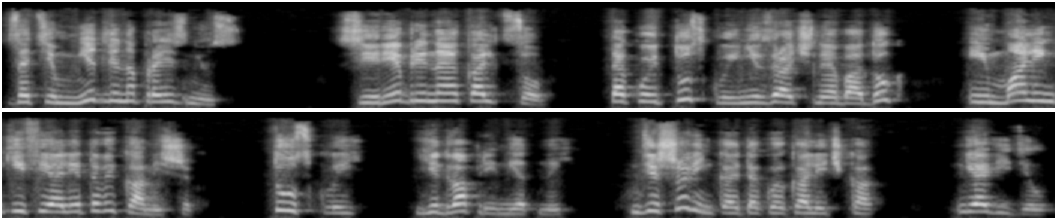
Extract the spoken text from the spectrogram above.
Затем медленно произнес. «Серебряное кольцо, такой тусклый невзрачный ободок и маленький фиолетовый камешек. Тусклый, едва приметный. Дешевенькое такое колечко. Я видел.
